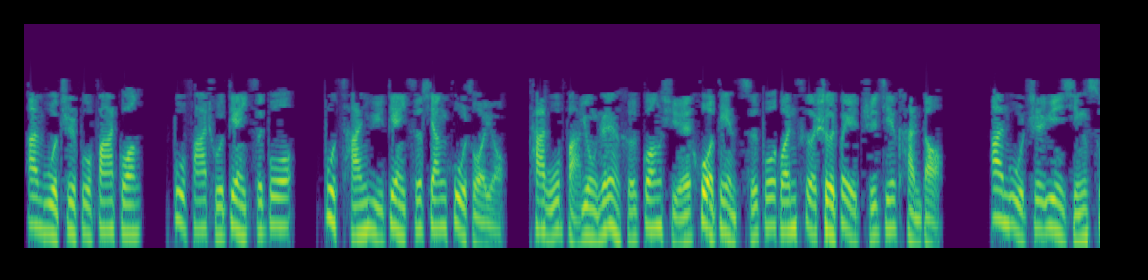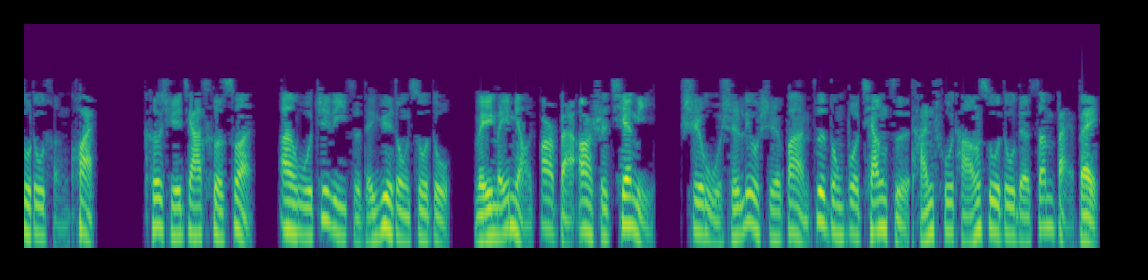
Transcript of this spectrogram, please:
暗物质不发光，不发出电磁波，不参与电磁相互作用，它无法用任何光学或电磁波观测设备直接看到。暗物质运行速度很快，科学家测算暗物质粒子的运动速度为每秒二百二十千米，是五十六式半自动步枪子弹出膛速度的三百倍。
